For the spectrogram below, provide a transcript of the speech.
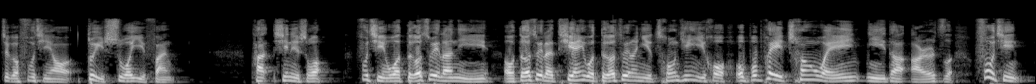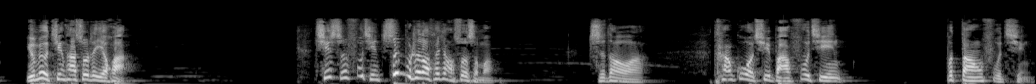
这个父亲要对说一番。他心里说。父亲，我得罪了你，我得罪了天，又得罪了你。从今以后，我不配称为你的儿子。父亲有没有听他说这些话？其实父亲知不知道他想说什么？知道啊，他过去把父亲不当父亲，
